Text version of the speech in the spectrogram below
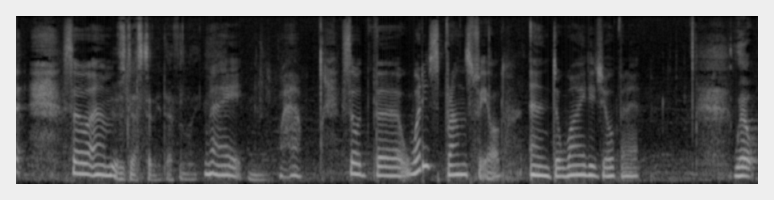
so um, it was destiny, definitely. Right. Mm. Wow. So the what is Brownsfield, and why did you open it? Well,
